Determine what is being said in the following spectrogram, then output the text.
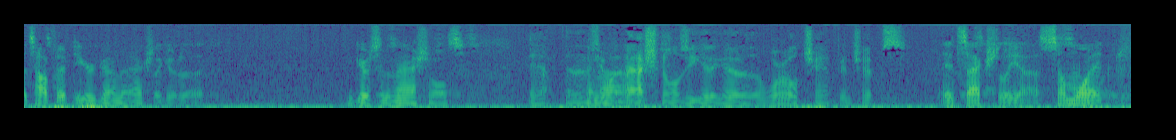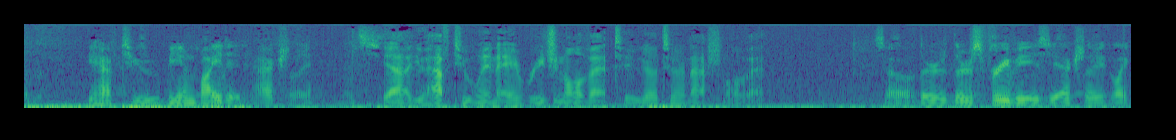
the top 50 are going to actually go to the, go to the nationals. Yeah, and then if you win uh, nationals, you get to go to the World Championships. It's actually uh, somewhat. You have to be invited. Actually, it's Yeah, you have to win a regional event to go to a national event. so there there's freebies. You actually like.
